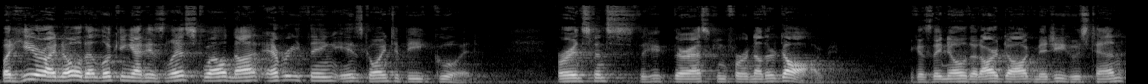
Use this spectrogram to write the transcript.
But here I know that looking at his list, well, not everything is going to be good. For instance, they're asking for another dog because they know that our dog, Midgie, who's 10,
